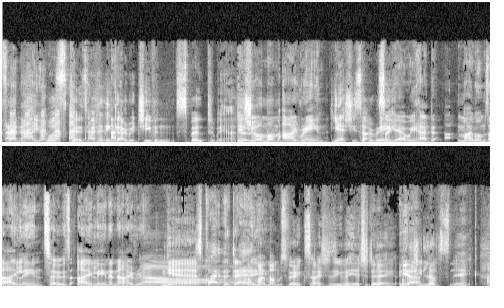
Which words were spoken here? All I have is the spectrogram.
for an iron. What's cozy? I don't think Guy Ritchie even spoke to me. I Is your mum Irene? Yeah, she's Irene. So yeah, we had uh, my mum's Eileen, so it was Eileen and Irene. yeah, It's quite the day. Oh, my mum was very excited that you were here today. Oh, Yeah? she loves Nick. I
